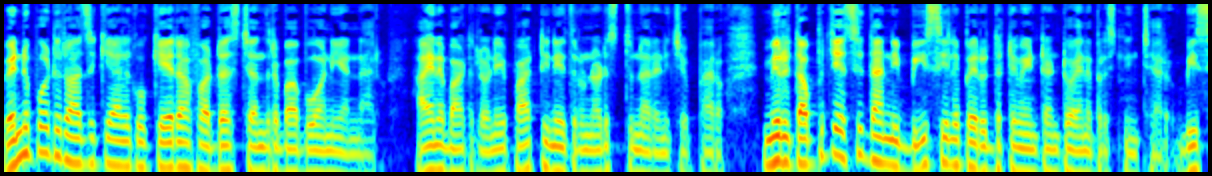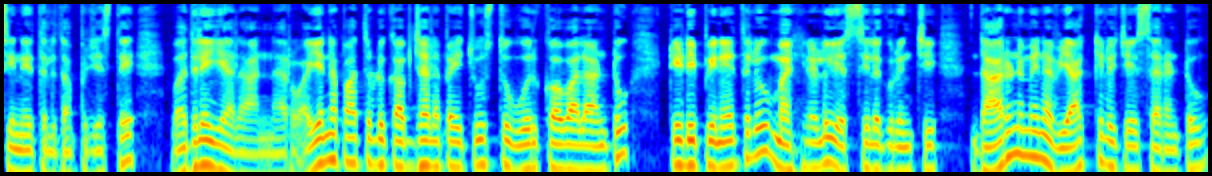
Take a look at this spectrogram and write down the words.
వెన్నుపోటు రాజకీయాలకు కేర్ ఆఫ్ అడ్రస్ చంద్రబాబు అని అన్నారు. ఆయన బాటలోనే పార్టీ నేతలు నడుస్తున్నారని చెప్పారు. మీరు తప్పు చేసి దాన్ని బీసీలపై రుద్దటం ఏంటంటూ ఆయన ప్రశ్నించారు. బీసీ నేతలు తప్పు చేస్తే వదిలేయాలా అన్నారు. అయ్యన్న పాత్రుడు కబ్జాలపై చూస్తూ ఊరుకోవాలా అంటూ టీడీపీ నేతలు మహిళలు ఎస్సీల గురించి దారుణమైన వ్యాఖ్యలు చేశారంటూ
